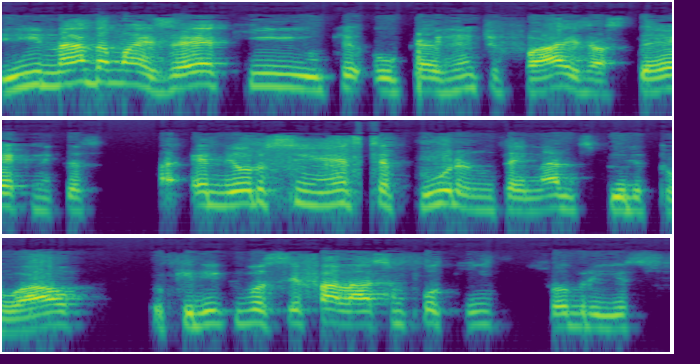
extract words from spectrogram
e nada mais é que o que, o que a gente faz, as técnicas, é neurociência pura, não tem nada espiritual. Eu queria que você falasse um pouquinho sobre isso.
